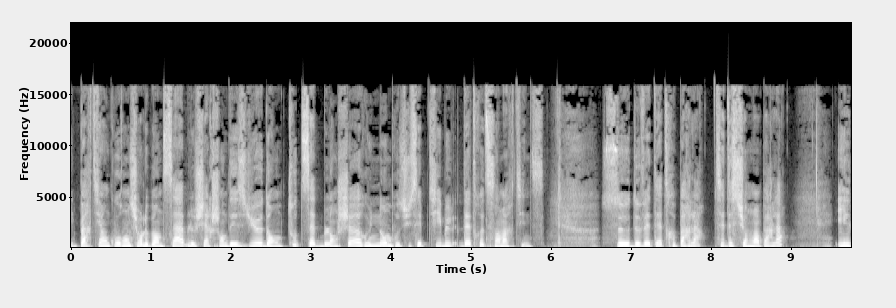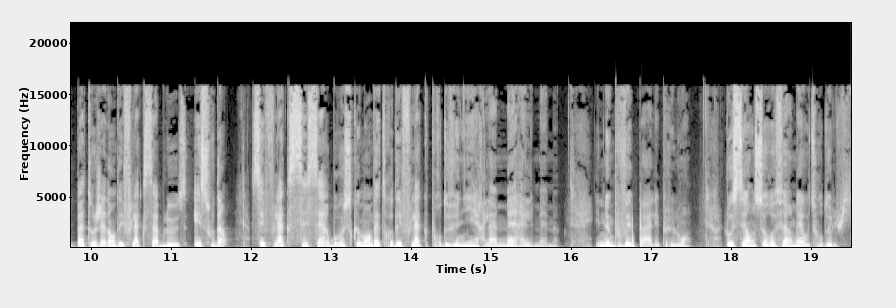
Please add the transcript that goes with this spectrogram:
Il partit en courant sur le banc de sable, cherchant des yeux dans toute cette blancheur une ombre susceptible d'être de Saint-Martins. Ce devait être par là. C'était sûrement par là. Il pataugeait dans des flaques sableuses, et soudain, ces flaques cessèrent brusquement d'être des flaques pour devenir la mer elle-même. Il ne pouvait pas aller plus loin. L'océan se refermait autour de lui.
